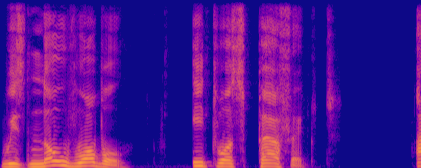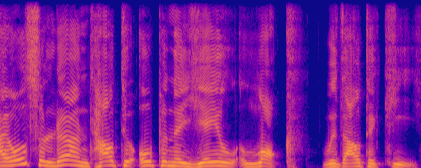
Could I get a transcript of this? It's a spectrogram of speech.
with no wobble it was perfect. I also learned how to open a Yale lock without a key.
